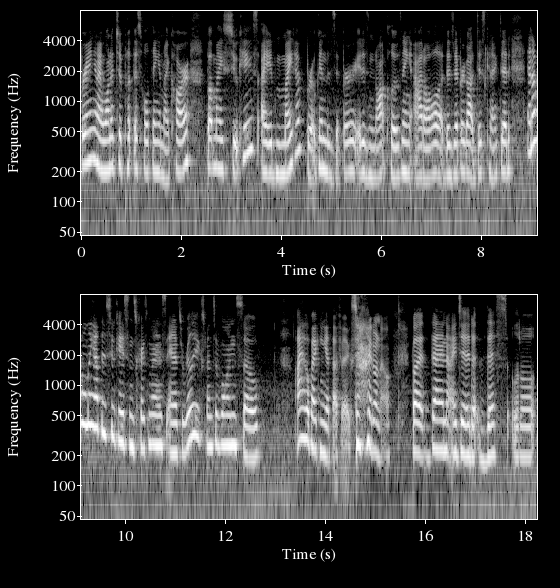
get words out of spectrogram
bring and I wanted to put this whole thing in my car, but my suitcase, I might have broken the zipper. It is not closing at all. The zipper got disconnected and I've only had this suitcase since Christmas and it's a really expensive one, so I hope I can get that fixed. I don't know. But then I did this little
